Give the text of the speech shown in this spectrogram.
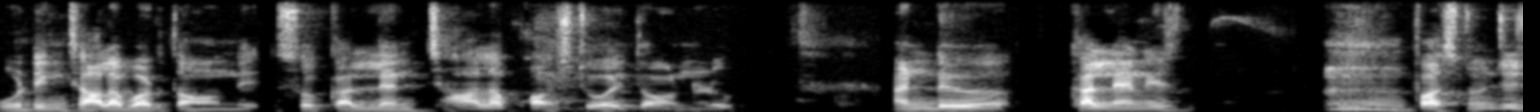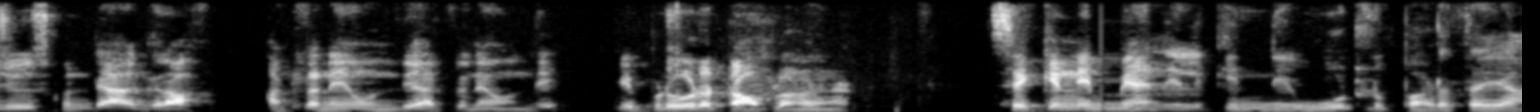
ఓటింగ్ చాలా పడతా ఉంది. సో కళ్యాణ్ చాలా పాజిటివ్ అవుతా ఉన్నాడు. అండ్ కళ్యాణ్ ఫస్ట్ నుంచి చూసుకుంటే ఆ గ్రాఫ్ అట్లనే ఉంది అట్లనే ఉంది. ఇప్పుడు కూడా టాప్లో ఉన్నాడు. సెకండ్ ఇమాన్యుల్కి ఇన్ని ఓట్లు పడతాయా?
